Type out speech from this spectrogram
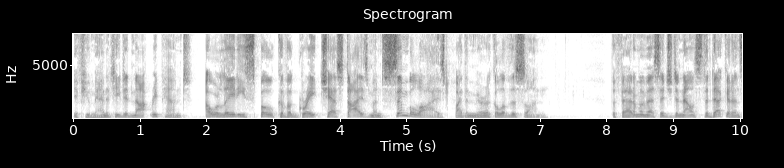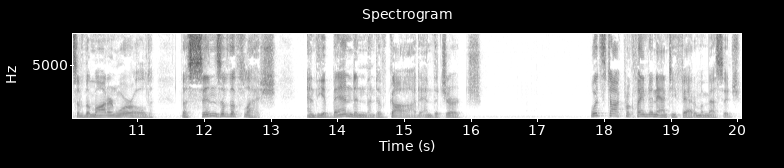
If humanity did not repent, Our Lady spoke of a great chastisement symbolized by the miracle of the sun. The Fatima message denounced the decadence of the modern world, the sins of the flesh, and the abandonment of God and the church. Woodstock proclaimed an anti Fatima message.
